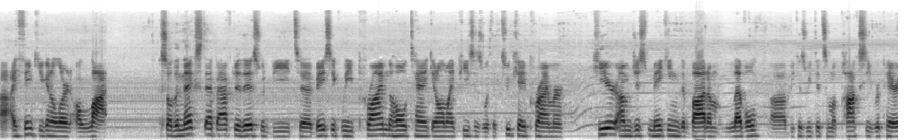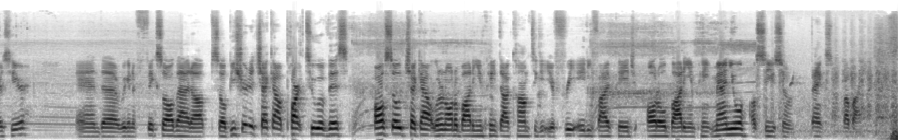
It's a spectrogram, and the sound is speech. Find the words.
I think you're going to learn a lot. So the next step after this would be to basically prime the whole tank and all my pieces with a 2K primer. Here I'm just making the bottom level uh, because we did some epoxy repairs here and uh, we're going to fix all that up. So be sure to check out part two of this. Also, check out learnautobodyandpaint.com to get your free 85-page auto body and paint manual. I'll see you soon. Thanks. Bye-bye.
